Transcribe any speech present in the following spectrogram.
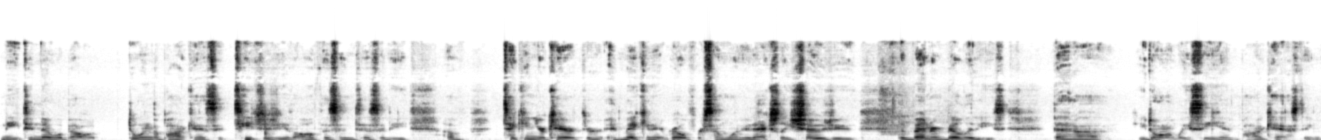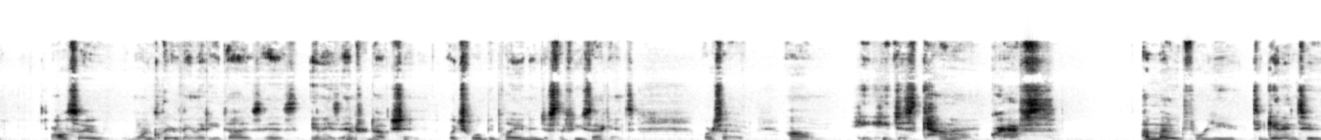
need to know about doing a podcast. It teaches you the authenticity of taking your character and making it real for someone. It actually shows you the vulnerabilities that uh, you don't always see in podcasting. Also, one clear thing that he does is in his introduction, which we'll be playing in just a few seconds or so. Um, he, he just kind of crafts a mode for you to get into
